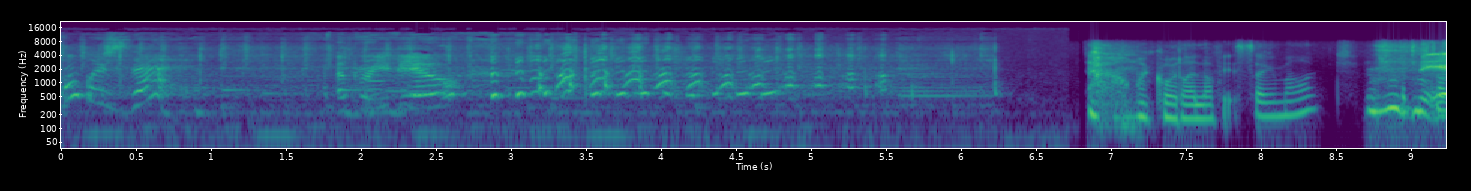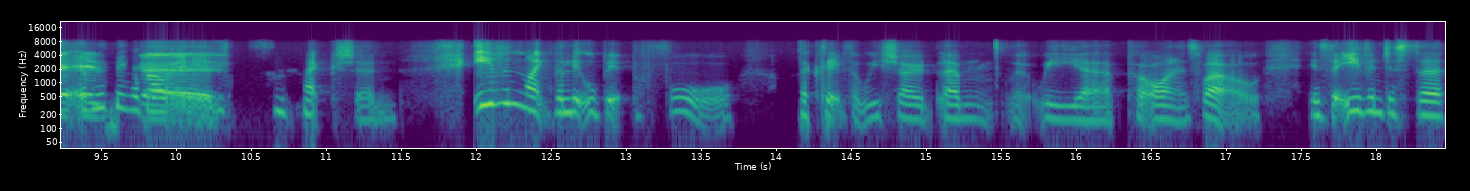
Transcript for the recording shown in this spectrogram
What was that? A preview? Oh my god, I love it so much. It Like, is everything about it is good. perfection. Even like the little bit before the clip that we showed, um, that we uh, put on as well, is that even just the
